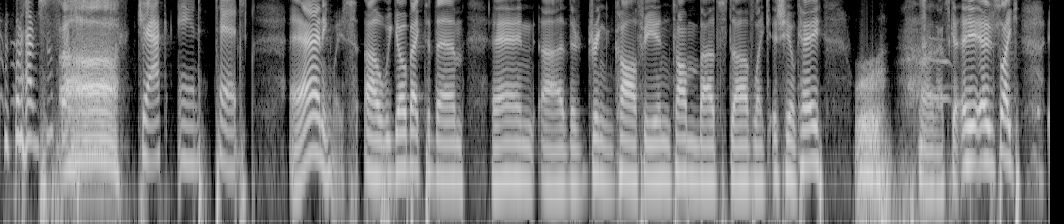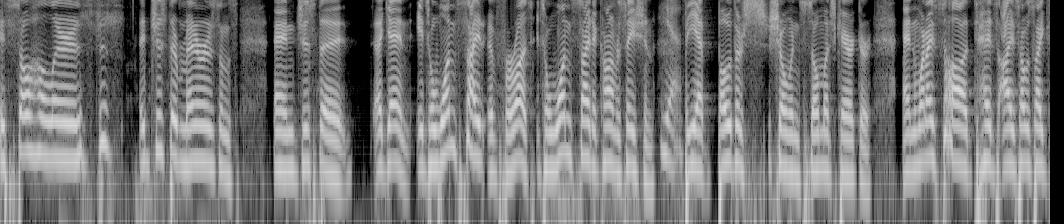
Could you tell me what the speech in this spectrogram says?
I'm just like, uh, Jack and Ted. Anyways, uh, we go back to them, and uh, they're drinking coffee and talking about stuff. Like, is she okay? Uh, that's good. It- it's like it's so hilarious. Just it just their mannerisms and just the again. It's a one side for us. It's a one sided conversation. Yes. But yet both are showing so much character. And when I saw Ted's eyes, I was like,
